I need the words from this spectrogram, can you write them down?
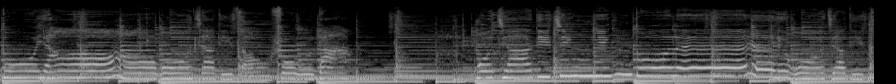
多呀，我家的枣树大，我家的金银多嘞，我家的狗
